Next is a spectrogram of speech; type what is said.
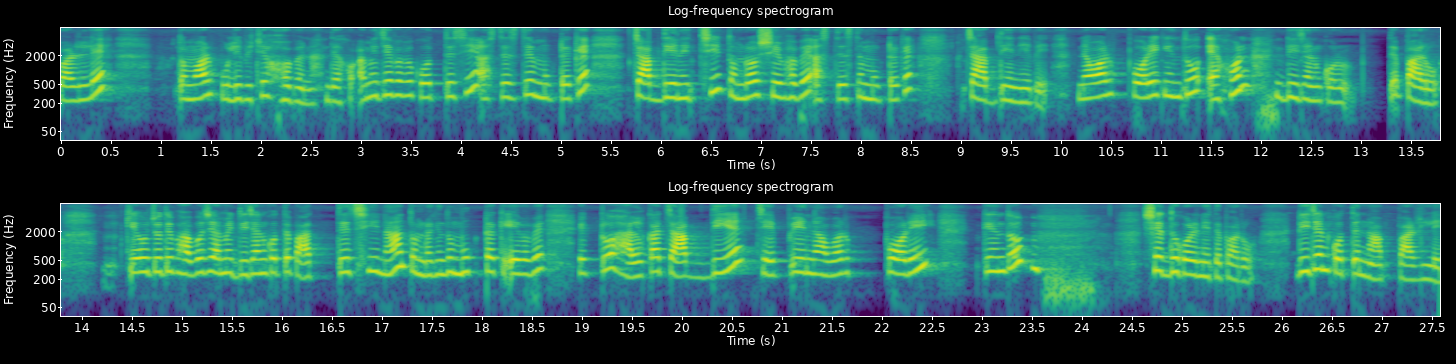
পারলে তোমার পুলি পিঠে হবে না। দেখো, আমি যেভাবে করতেছি, আস্তে আস্তে মুখটাকে চাপ দিয়ে নিচ্ছি। তোমরাও সেভাবে আস্তে আস্তে মুখটাকে চাপ দিয়ে নেবে। নেওয়ার পরে কিন্তু এখন ডিজাইন করতে পারো। কেউ যদি ভাবো যে আমি ডিজাইন করতে পারতেছি না, তোমরা কিন্তু মুখটাকে এভাবে একটু হালকা চাপ দিয়ে চেপে নেওয়ার পরেই কিন্তু সেদ্ধ করে নিতে পারো। ডিজাইন করতে না পারলে।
